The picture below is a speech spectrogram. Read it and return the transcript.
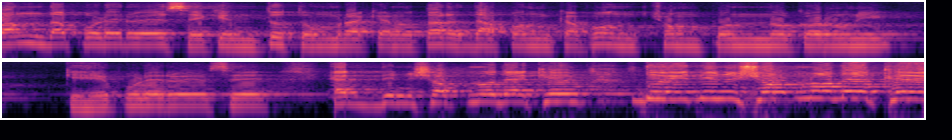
বান্দা পড়ে রয়েছে, কিন্তু তোমরা কেন তার দাপন কাপন সম্পন্ন করনি? কে পড়ে রয়েছে? একদিন স্বপ্ন দেখে দুই দিন স্বপ্ন দেখে।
